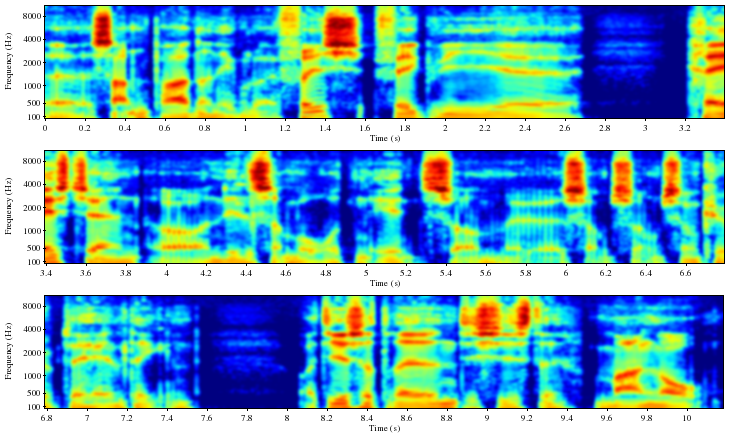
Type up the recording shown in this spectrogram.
Øh, sammen med partner Nikolaj Frisch fik vi øh, Christian og Nils og Morten ind, som, øh, som, som, som købte halvdelen. Og de har så drevet den de sidste mange år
